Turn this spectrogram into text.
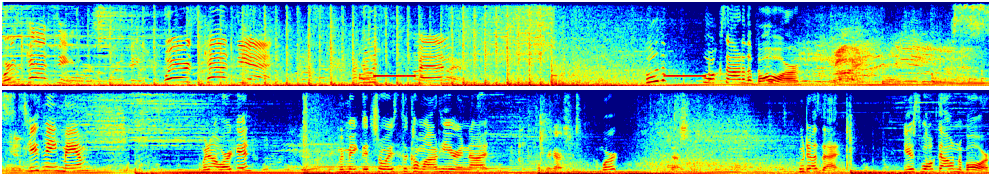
Where's Cassie? Where's Cassie at? Holy man. Who the walks out of the bar? Excuse me, ma'am. We're not working? We make the choice to come out here and not I got you. work? Got you. Who does that? You just walked out in the bar.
